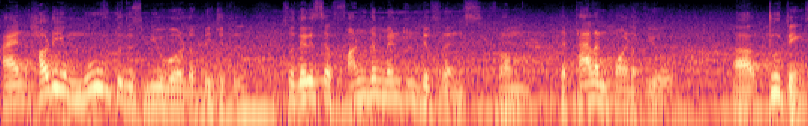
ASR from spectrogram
And how do you move to this new world of digital? So there is a fundamental difference from the talent point of view. Uh, two things.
